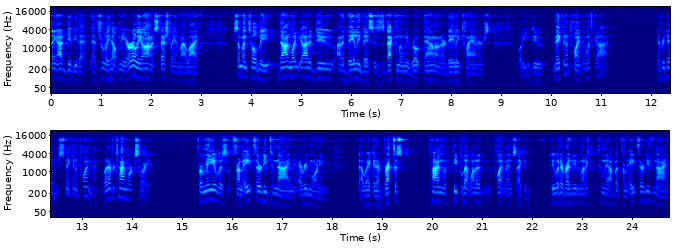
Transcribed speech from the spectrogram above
thing I'd give you that, that's really helped me early on, especially in my life. Someone told me, Don, what you ought to do on a daily basis this is back when we wrote down on our daily planners what you do. Make an appointment with God every day. Just make an appointment, whatever time works for you. For me, it was from 8:30 to 9 every morning. That way, I could have breakfast time with people that wanted appointments. I could do whatever I needed when I come down. But from 8:30 to 9,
